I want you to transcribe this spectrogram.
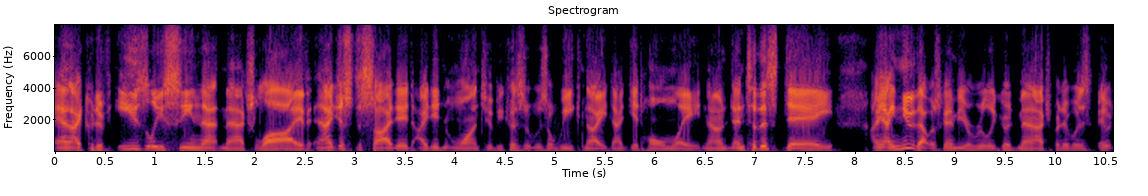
And I could have easily seen that match live. And I just decided I didn't want to because it was a weeknight and I'd get home late. Now, and to this day, I, mean, I knew that was going to be a really good match, but it was, it,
